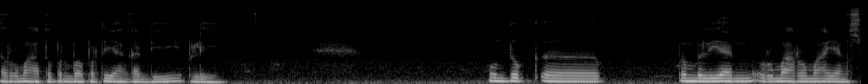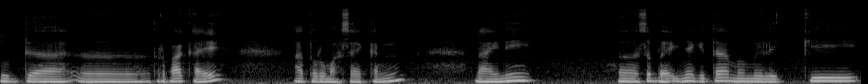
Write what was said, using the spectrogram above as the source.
rumah ataupun properti yang akan dibeli. Untuk uh, pembelian rumah-rumah yang sudah eh, terpakai atau rumah second. Nah, ini eh, sebaiknya kita memiliki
